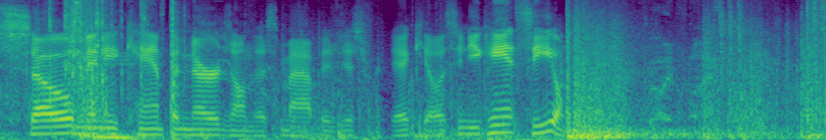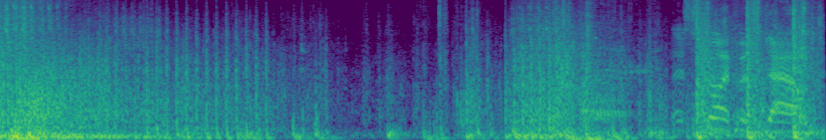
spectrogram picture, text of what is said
So many camping nerds on this map is just ridiculous, and you can't see them. Snipers down.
